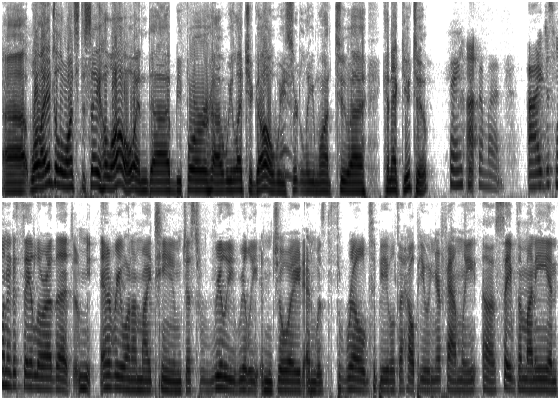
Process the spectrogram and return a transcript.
Uh, well, Angela wants to say hello, and uh, before uh, we let you go, we certainly want to uh, connect you two. Thank you so much. I just wanted to say, Laura, that everyone on my team just really, really enjoyed and was thrilled to be able to help you and your family uh, save the money. And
